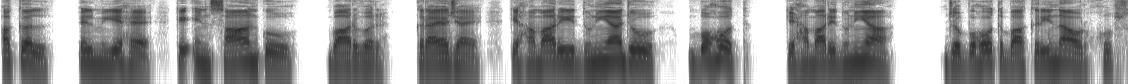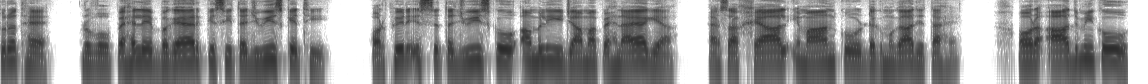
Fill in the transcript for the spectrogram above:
عقل۔ علم یہ ہے کہ انسان کو بارور کرایا جائے کہ ہماری دنیا جو بہت، کہ ہماری دنیا جو بہت باکرینہ اور خوبصورت ہے، اور وہ پہلے بغیر کسی تجویز کے تھی، اور پھر اس تجویز کو عملی جامہ پہنایا گیا۔ ایسا خیال ایمان کو ڈگمگا دیتا ہے۔ اور آدمی کو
